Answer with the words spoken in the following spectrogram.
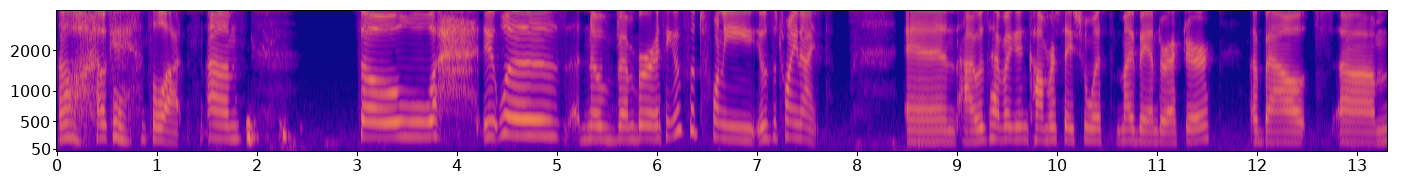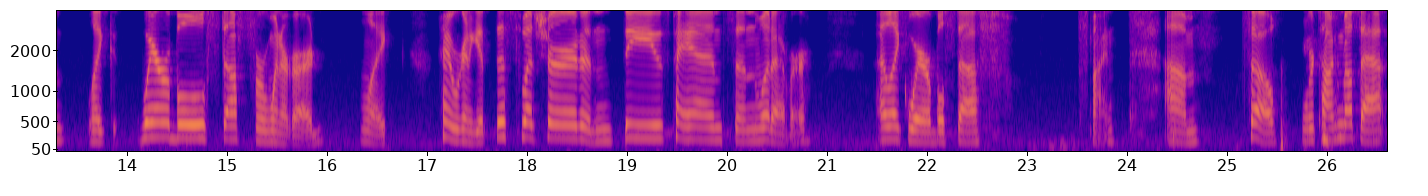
oh, okay. It's a lot. Um, so it was November, I think it was the 20, it was the 29th. And I was having a conversation with my band director about um, like wearable stuff for Winter Guard. Like, okay, we're going to get this sweatshirt and these pants and whatever. I like wearable stuff. It's fine. Um, so we're talking about that.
